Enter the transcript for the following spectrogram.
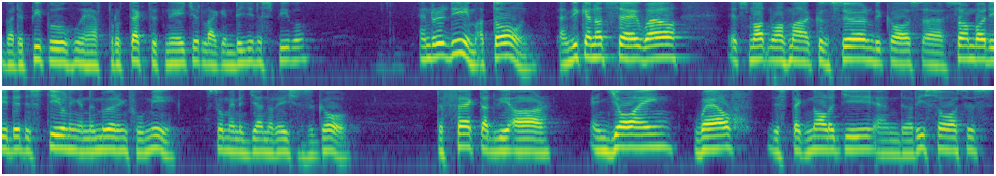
but the people who have protected nature, like indigenous people, and redeem, atone. And we cannot say, well, it's not one of my concern because uh, somebody did the stealing and the murdering for me so many generations ago. The fact that we are enjoying wealth, this technology, and the resources,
